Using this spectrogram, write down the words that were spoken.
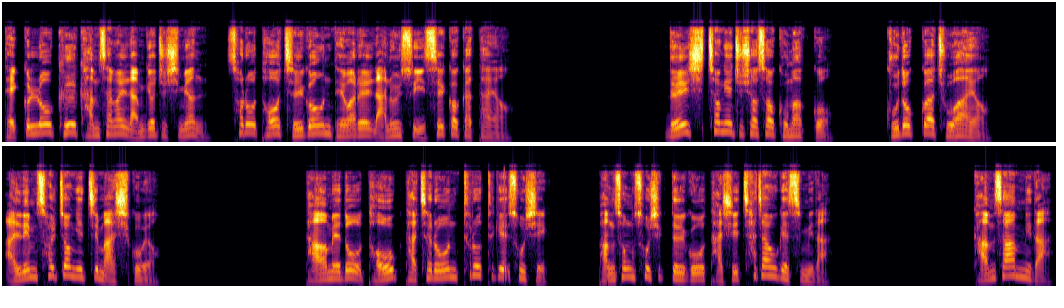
댓글로 그 감상을 남겨주시면 서로 더 즐거운 대화를 나눌 수 있을 것 같아요. 늘 시청해주셔서 고맙고, 구독과 좋아요, 알림 설정 잊지 마시고요. 다음에도 더욱 다채로운 트로트계 소식, 방송 소식 들고 다시 찾아오겠습니다. 감사합니다.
